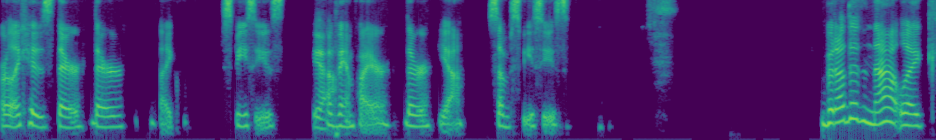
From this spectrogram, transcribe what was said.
or like his their their like species yeah. of vampire their yeah subspecies but other than that, like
